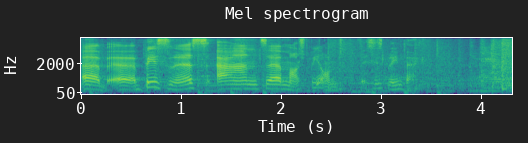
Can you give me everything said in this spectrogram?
uh, uh, business, and uh, much beyond. This is Bloomberg.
